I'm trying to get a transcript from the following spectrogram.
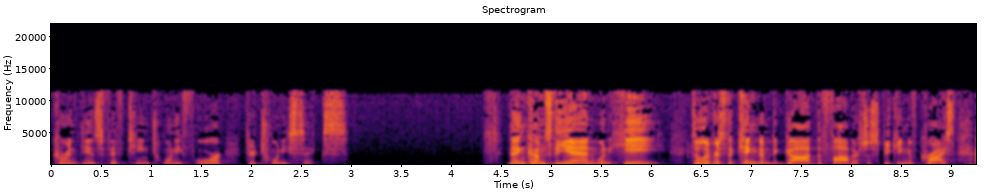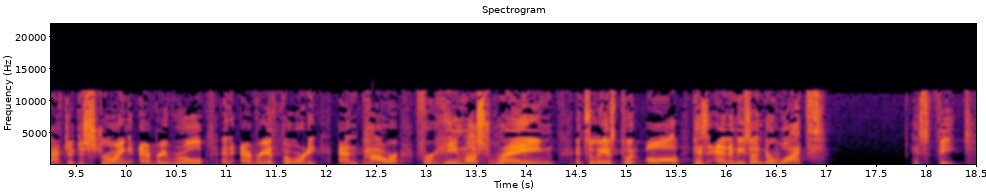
Corinthians 15 24 through 26. Then comes the end when he delivers the kingdom to God the Father. So speaking of Christ, after destroying every rule and every authority and power, for he must reign until he has put all his enemies under what? His feet.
